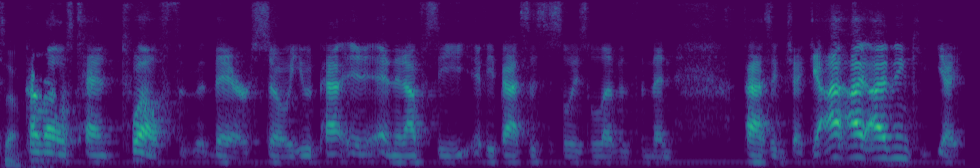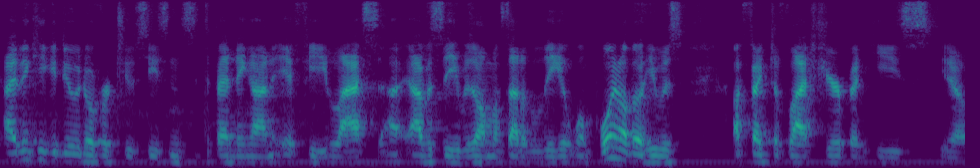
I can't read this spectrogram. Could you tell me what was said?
So Carmelo's 10th, 12th there. So you would pass, and then obviously if he passes, he's 11th, and then passing Shaq. Yeah, I, I, think yeah, I think he could do it over two seasons, depending on if he lasts. Uh, obviously, he was almost out of the league at one point, although he was effective last year. But he's you know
